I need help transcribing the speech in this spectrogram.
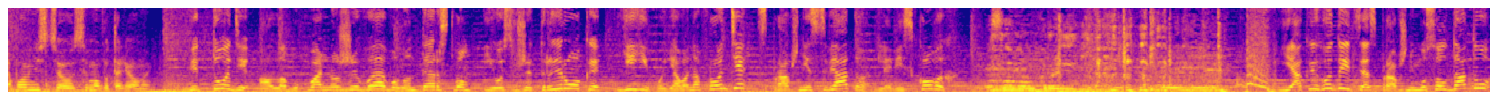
а повністю усьому батальйону. Відтоді Алла буквально живе волонтерством, і ось вже три роки її поява на фронті справжнє свято для військових. Слава Україні! Як і годиться справжньому солдату,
